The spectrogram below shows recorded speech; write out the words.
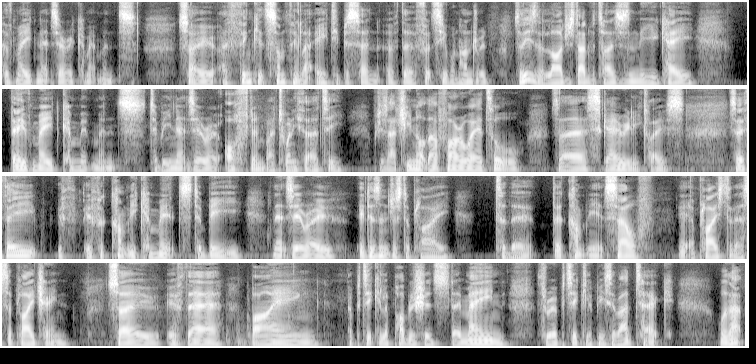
have made net zero commitments. So I think it's something like 80% of the FTSE 100. So these are the largest advertisers in the UK. They've made commitments to be net zero often by 2030, which is actually not that far away at all. It's uh, scarily close. So if they, if, if a company commits to be net zero, it doesn't just apply to the, the company itself. It applies to their supply chain. So if they're buying a particular publisher's domain through a particular piece of ad tech, well, that,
